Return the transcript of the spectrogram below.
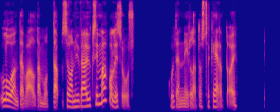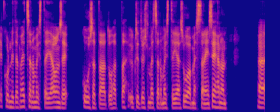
luontevalta, mutta se on hyvä yksi mahdollisuus, kuten Nilla tuossa kertoi. Ja kun niitä metsänomistajia on se 600 000 yksityismetsänomistajia Suomessa, niin sehän on äh,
